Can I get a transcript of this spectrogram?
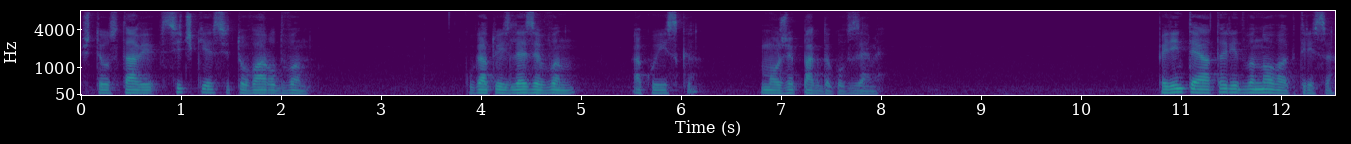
ще остави всичкия си товар отвън. Когато излезе вън, ако иска, може пак да го вземе. В един театър идва нова актриса.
